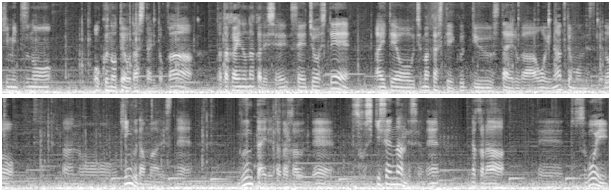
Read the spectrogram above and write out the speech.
秘密の奥の手を出したりとか戦いの中で成長して相手を打ち負かしていくっていうスタイルが多いなって思うんですけどあのキングダムはですね軍隊で戦うんで組織戦なんですよね。だから、えー、とすごい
